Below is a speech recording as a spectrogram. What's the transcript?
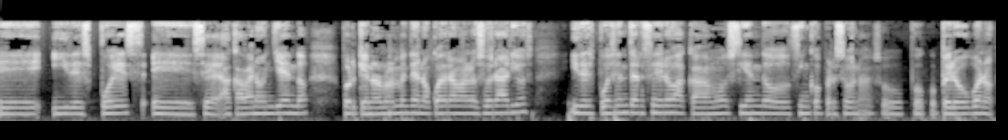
eh, y después eh, se acabaron yendo porque normalmente no cuadraban los horarios y después en tercero acabamos siendo cinco personas o poco, pero bueno,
